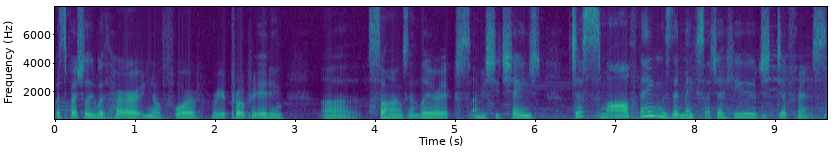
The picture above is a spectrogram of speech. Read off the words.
especially with her, you know, for reappropriating uh, songs and lyrics. I mean, she changed just small things that make such a huge difference.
